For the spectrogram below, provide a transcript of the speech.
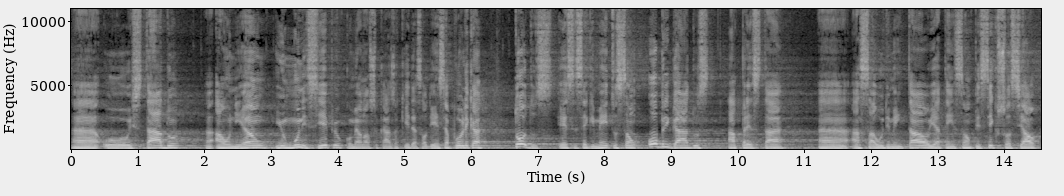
Ah, o Estado a União e o município, como é o nosso caso aqui dessa audiência pública, todos esses segmentos são obrigados a prestar uh, a saúde mental e atenção psicossocial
